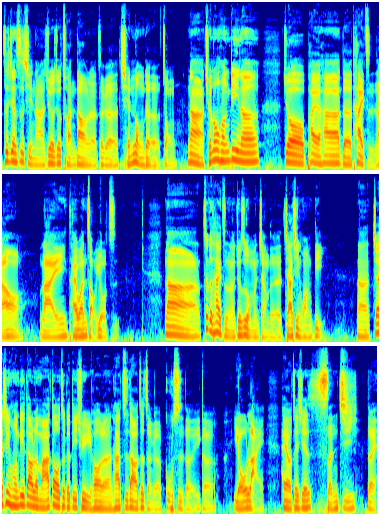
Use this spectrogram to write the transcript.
这件事情啊，就就传到了这个乾隆的耳中。那乾隆皇帝呢，就派了他的太子，然后来台湾找柚子。那这个太子呢，就是我们讲的嘉庆皇帝。那嘉庆皇帝到了麻豆这个地区以后呢，他知道这整个故事的一个由来，还有这些神机，对，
